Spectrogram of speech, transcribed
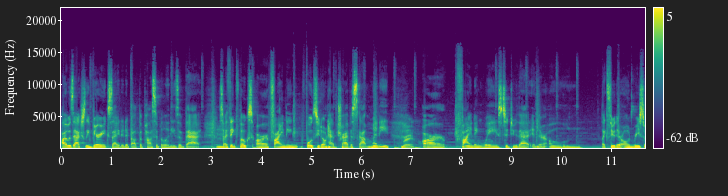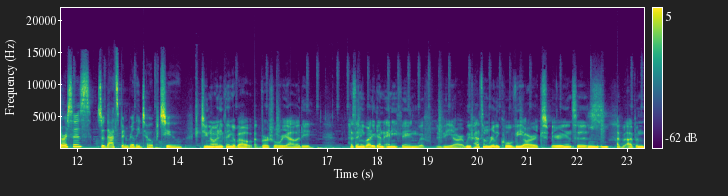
I was actually very excited about the possibilities of that. So I hmm. think folks are finding folks who don't have Travis Scott money Right. are finding ways to do that in their own like through their own resources. So that's been really dope too. Do you know anything about virtual reality? Has anybody done anything with VR? We've had some really cool VR experiences. Mm-hmm. I've, I've been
